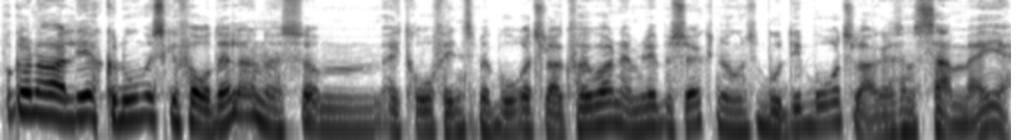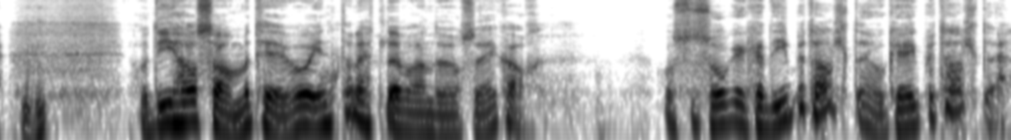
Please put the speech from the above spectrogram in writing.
På grunn av alle de økonomiske fordelene som jeg tror finnes med borettslag. For jeg var nemlig besøkt noen som bodde i borettslag, eller sånn sameie. Og de har samme TV- og internettleverandør som jeg har. Og så så jeg hva de betalte, og hva jeg betalte.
